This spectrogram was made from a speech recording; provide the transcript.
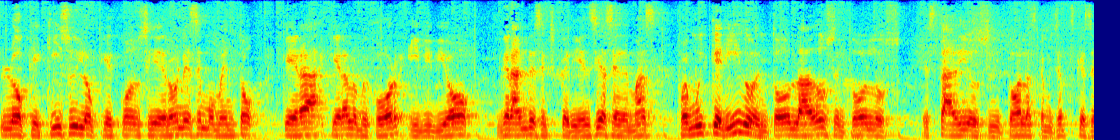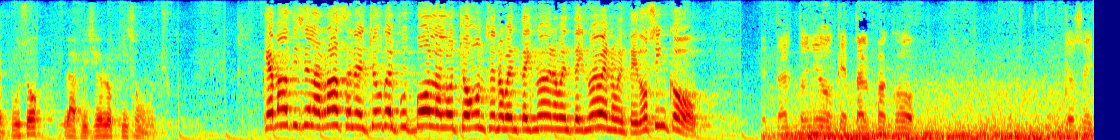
lo que quiso y lo que consideró en ese momento que era, que era lo mejor y vivió grandes experiencias y además fue muy querido en todos lados, en todos los estadios y todas las camisetas que se puso, la afición lo quiso mucho. ¿Qué más dice la raza en el show del fútbol al 811 99 99 925? ¿Qué tal Toño? ¿Qué tal Paco? Yo soy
